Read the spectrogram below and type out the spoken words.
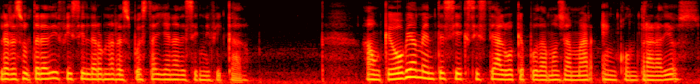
le resultaría difícil dar una respuesta llena de significado. Aunque obviamente sí existe algo que podamos llamar encontrar a Dios.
